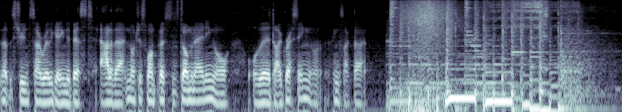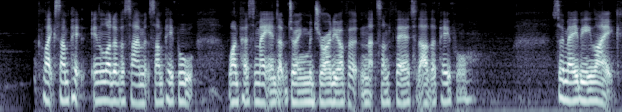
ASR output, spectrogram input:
that the students are really getting the best out of that, not just one person's dominating or, or they're digressing or things like that. like some in a lot of assignments, some people, one person may end up doing majority of it, and that's unfair to the other people. So maybe like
